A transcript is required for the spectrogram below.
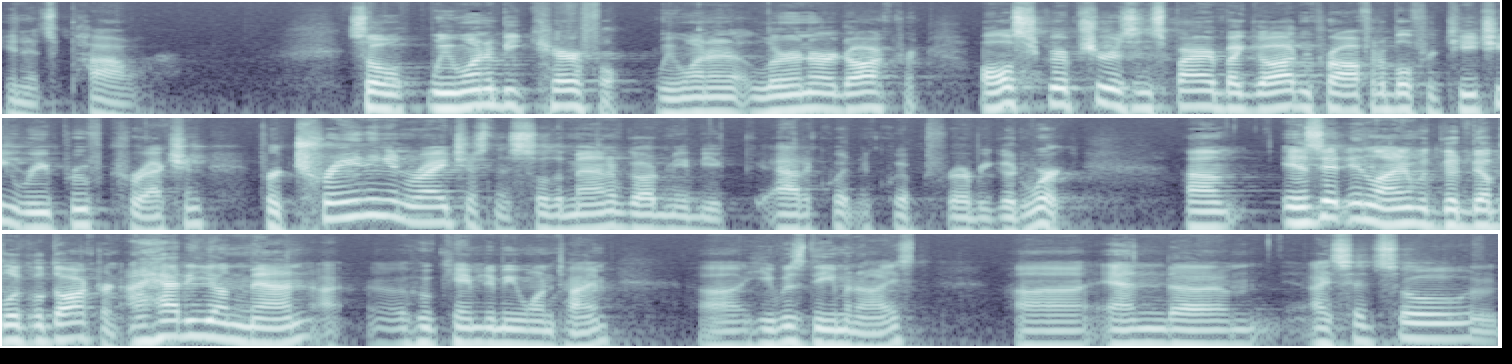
in its power. So we want to be careful. We want to learn our doctrine. All scripture is inspired by God and profitable for teaching, reproof, correction, for training in righteousness, so the man of God may be adequate and equipped for every good work. Um, is it in line with good biblical doctrine? I had a young man uh, who came to me one time. Uh, he was demonized. Uh, and um, I said, So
